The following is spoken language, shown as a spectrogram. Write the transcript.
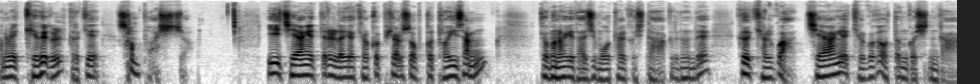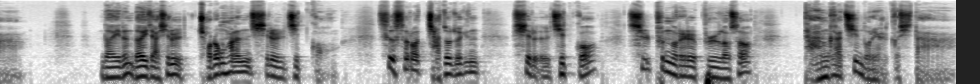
하나님의 계획을 그렇게 선포하시죠. 이 재앙의 때를 너희가 결코 피할 수 없고 더 이상 교만하게 다시 못할 것이다. 그러는데 그 결과, 재앙의 결과가 어떤 것인가? 너희는 너희 자신을 조롱하는 시를 짓고 스스로 자조적인 시를 짓고 슬픈 노래를 불러서 다음같이 노래할 것이다.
